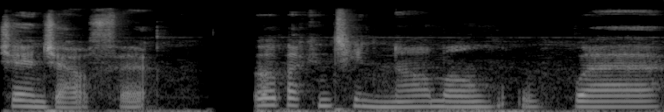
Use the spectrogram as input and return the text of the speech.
Change outfit. Go back into normal wear.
